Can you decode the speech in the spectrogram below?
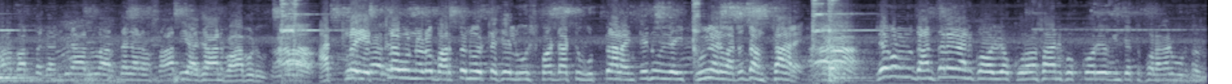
మన భర్త గంగిరాలు అర్ధగలం సాతి అజాన్ బాబుడు అట్లా ఎట్లా ఉన్నాడో భర్త నోట్లకే లూసి పడ్డట్టు ఉట్టాలంటే నువ్వు తూయాడు పట్టు దంచాలి లేకుంటే నువ్వు దంచలేదు అనుకో కురంసానికి ఒక్కోరు ఇంత పొలగాడు పుడతాడు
